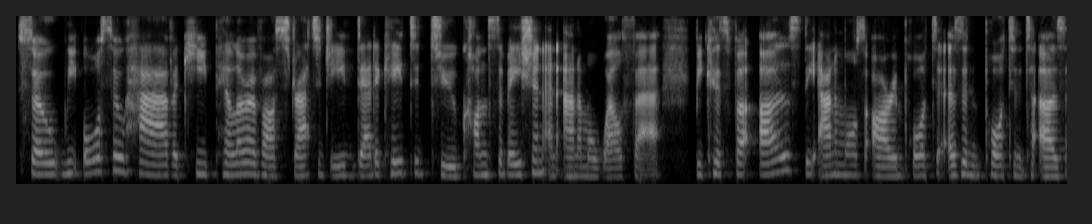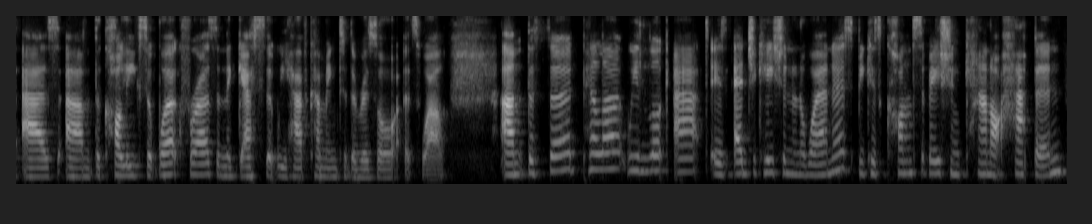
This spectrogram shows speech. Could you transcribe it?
So we also have a key pillar of our strategy dedicated to conservation and animal welfare, because for us, the animals are important as important to us as um, the colleagues that work for us and the guests that we have coming to the resort as well. Um, the third pillar we look at is education and awareness because conservation cannot happen,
